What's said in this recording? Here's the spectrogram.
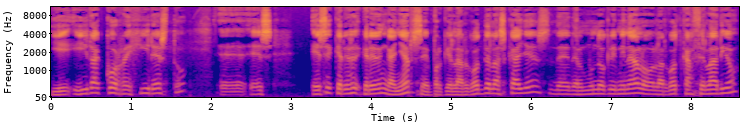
Y ir a corregir esto eh, es ese querer, engañarse, porque el argot de las calles del mundo criminal o el argot carcelario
